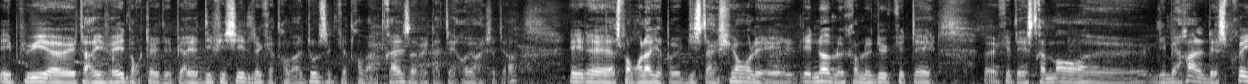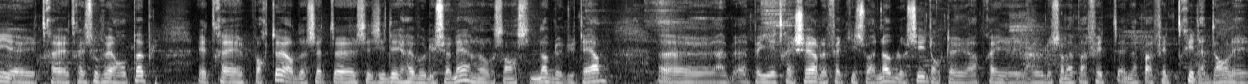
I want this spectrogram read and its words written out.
Et puis euh, est arrivé donc des périodes difficiles de 92 et de 93 avec la terreur, etc. Et à ce moment-là, il n'y a pas eu de distinction. Les, nobles comme le duc étaient, qui était extrêmement libéral d'esprit, très, très ouvert au peuple et très porteur de ces idées révolutionnaires au sens noble du terme euh, a, payé très cher le fait qu'il soit noble aussi. Donc après, la Révolution n'a pas fait, n'a pas fait de tri là-dedans. Les,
